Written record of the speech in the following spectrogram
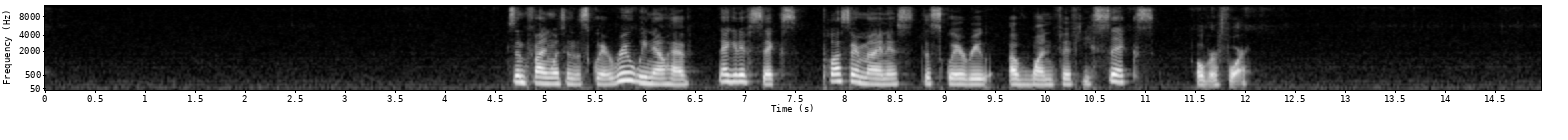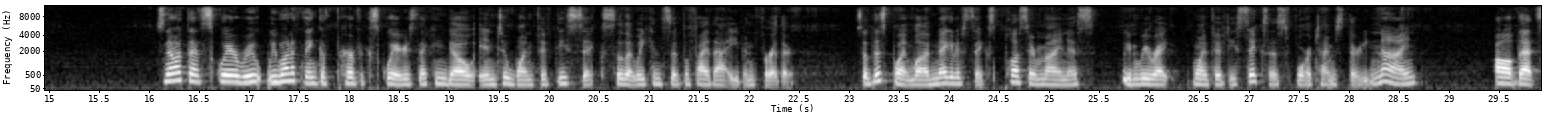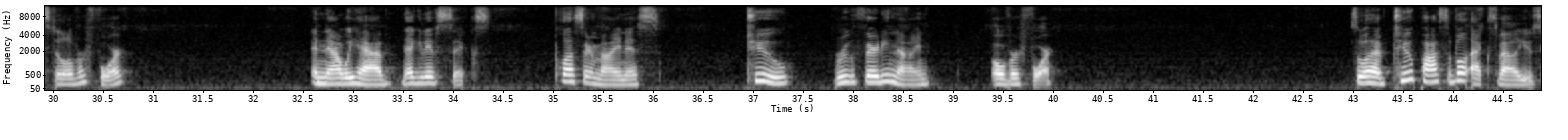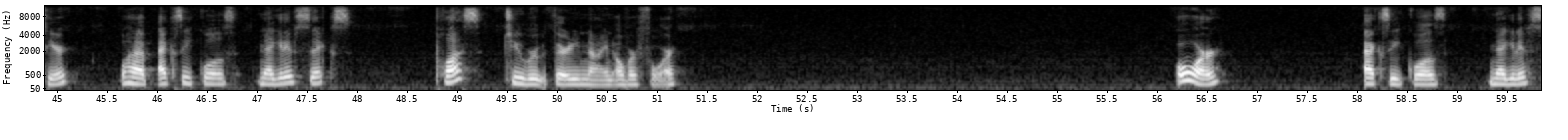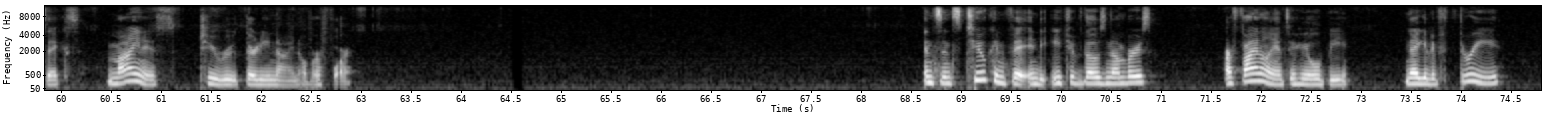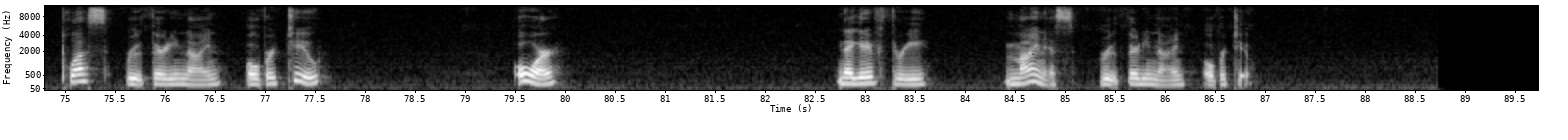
Simplifying what's in the square root, we now have negative 6 plus or minus the square root of 156 over 4. So now at that square root, we want to think of perfect squares that can go into 156 so that we can simplify that even further. So at this point, we'll have negative 6 plus or minus, we can rewrite 156 as 4 times 39. All of that's still over 4. And now we have negative 6 plus or minus 2 root 39 over 4. So we'll have two possible x values here. We'll have x equals negative 6 plus 2 root 39 over 4. Or x equals negative 6 minus 2 root 39 over 4. And since 2 can fit into each of those numbers, our final answer here will be negative 3 plus root 39 over 2, or negative 3 minus root 39 over 2.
